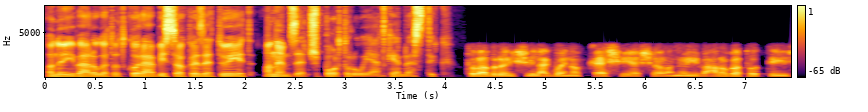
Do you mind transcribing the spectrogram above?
a női válogatott korábbi szakvezetőjét, a nemzet sportolóját kérdeztük. Továbbra is világbajnok esélyes a női válogatott is.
